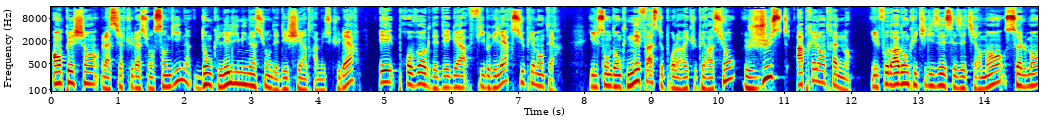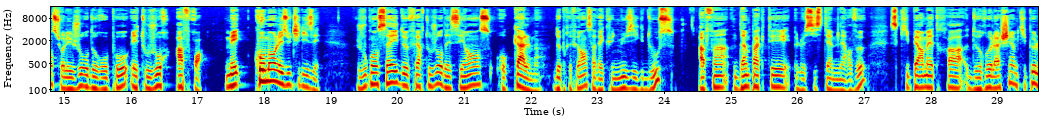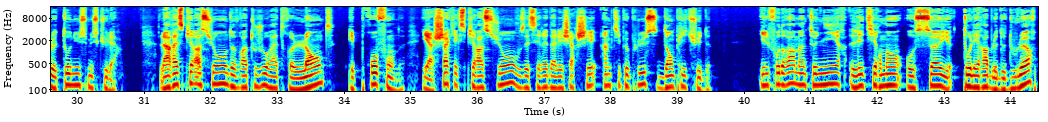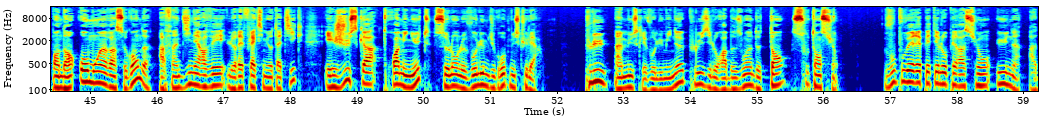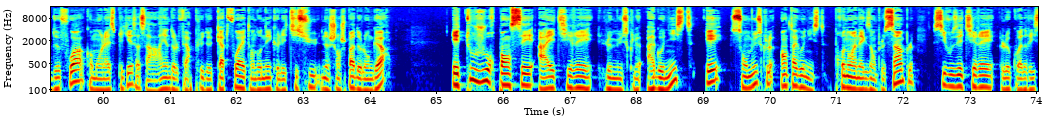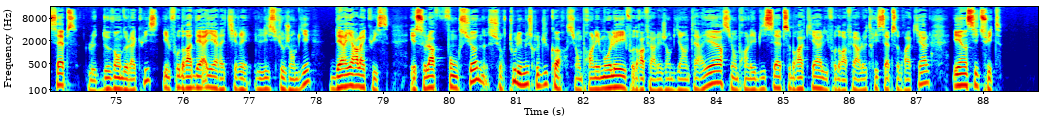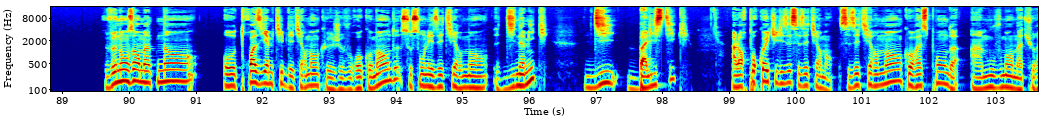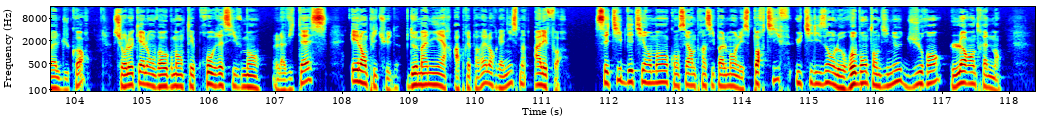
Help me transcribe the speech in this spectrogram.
empêchant la circulation sanguine, donc l'élimination des déchets intramusculaires, et provoque des dégâts fibrillaires supplémentaires. Ils sont donc néfastes pour la récupération juste après l'entraînement. Il faudra donc utiliser ces étirements seulement sur les jours de repos et toujours à froid. Mais comment les utiliser? Je vous conseille de faire toujours des séances au calme, de préférence avec une musique douce, afin d'impacter le système nerveux, ce qui permettra de relâcher un petit peu le tonus musculaire. La respiration devra toujours être lente et profonde, et à chaque expiration, vous essaierez d'aller chercher un petit peu plus d'amplitude il faudra maintenir l'étirement au seuil tolérable de douleur pendant au moins 20 secondes afin d'innerver le réflexe myotatique et jusqu'à 3 minutes selon le volume du groupe musculaire. Plus un muscle est volumineux, plus il aura besoin de temps sous tension. Vous pouvez répéter l'opération une à deux fois, comme on l'a expliqué, ça ne sert à rien de le faire plus de 4 fois étant donné que les tissus ne changent pas de longueur. Et toujours penser à étirer le muscle agoniste et son muscle antagoniste. Prenons un exemple simple. Si vous étirez le quadriceps, le devant de la cuisse, il faudra derrière étirer l'ischio-jambier derrière la cuisse. Et cela fonctionne sur tous les muscles du corps. Si on prend les mollets, il faudra faire les jambiers antérieurs. Si on prend les biceps brachial, il faudra faire le triceps brachial, et ainsi de suite. Venons-en maintenant au troisième type d'étirement que je vous recommande. Ce sont les étirements dynamiques, dits balistiques, alors pourquoi utiliser ces étirements? Ces étirements correspondent à un mouvement naturel du corps sur lequel on va augmenter progressivement la vitesse et l'amplitude, de manière à préparer l'organisme à l'effort. Ces types d'étirements concernent principalement les sportifs utilisant le rebond tendineux durant leur entraînement.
